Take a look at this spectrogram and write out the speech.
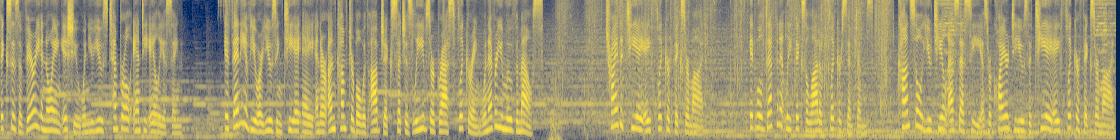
fixes a very annoying issue when you use temporal anti-aliasing. If any of you are using TAA and are uncomfortable with objects such as leaves or grass flickering whenever you move the mouse, try the TAA Flicker Fixer mod. It will definitely fix a lot of flicker symptoms. Console Util SSE is required to use the TAA Flicker Fixer mod.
